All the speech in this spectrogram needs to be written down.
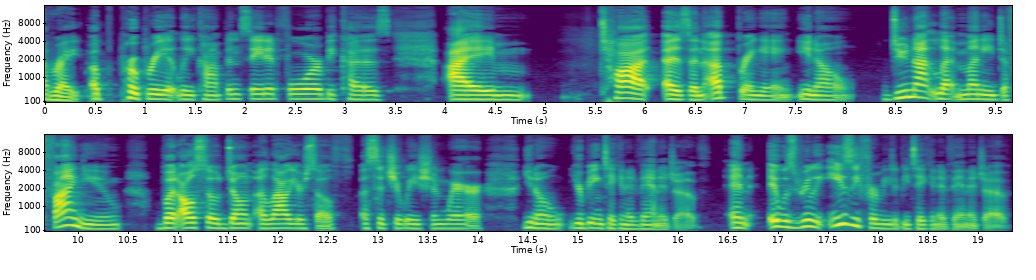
ap- right appropriately compensated for because I'm taught as an upbringing, you know, do not let money define you, but also don't allow yourself a situation where, you know, you're being taken advantage of. And it was really easy for me to be taken advantage of.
